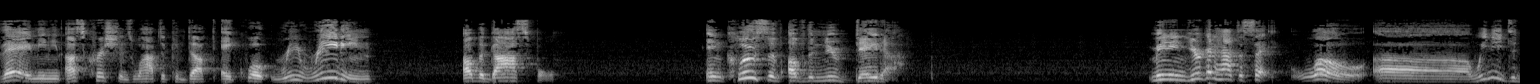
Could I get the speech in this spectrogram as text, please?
they, meaning us Christians, will have to conduct a quote, rereading of the gospel, inclusive of the new data. Meaning you're going to have to say, whoa, uh, we need to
